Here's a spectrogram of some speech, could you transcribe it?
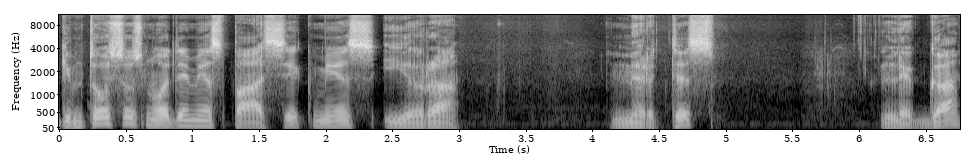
Gimtosios nuodėmės pasiekmės yra mirtis, liga,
